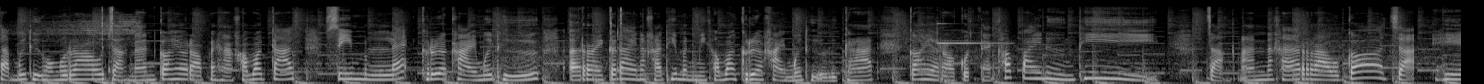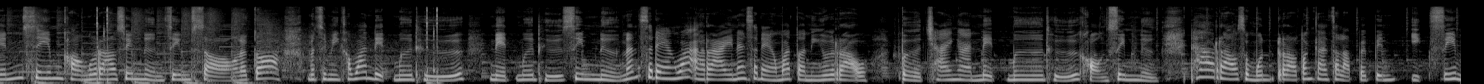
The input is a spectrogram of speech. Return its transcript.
ศัพท์มือถือของเรา จากนั้นก็ให้เราไปหาคำว่าการ์ดซิม และเครือข่ายมือถืออะไรก็ได้นะคะ ที่มันมีคำว่าเครือข่ายมือถือหรือการ์ดก็ให้เรากดแตะเข้าไปหนึ่งที่ จากนั้นนะคะเราก็จะเห็นซิมของเราซิม1ซิม2 แล้วก็มันจะมีคำว่าเน็ตมือถือ เน็ตมือถือซิม1นั่นแสดงว่าอะไรนั่นแสดงว่าตอนนี้เราเปิดใช้งานเน็ตมือถือของซิม1ถ้าเราสมมุติเราต้องการสลับไปเป็นอีกซิม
